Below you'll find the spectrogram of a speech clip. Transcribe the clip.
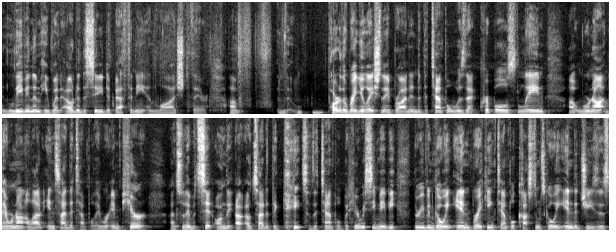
And leaving them, he went out of the city to Bethany and lodged there. Um, part of the regulation they brought into the temple was that cripples, lame, uh, were not they were not allowed inside the temple. They were impure. And so they would sit on the outside at the gates of the temple. But here we see maybe they're even going in, breaking temple customs, going into Jesus.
